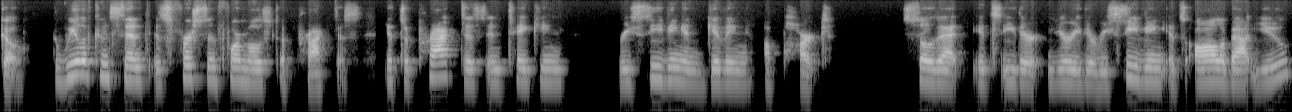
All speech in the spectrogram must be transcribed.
Go. The Wheel of Consent is first and foremost a practice. It's a practice in taking, receiving, and giving apart so that it's either you're either receiving it's all about you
